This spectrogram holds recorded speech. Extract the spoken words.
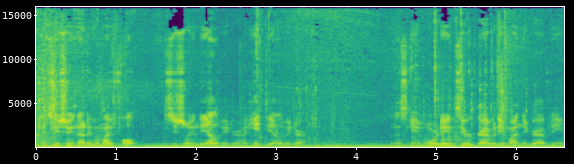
And it's usually not even my fault. It's usually in the elevator. I hate the elevator this game. Warning, zero gravity, mind the gravity.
